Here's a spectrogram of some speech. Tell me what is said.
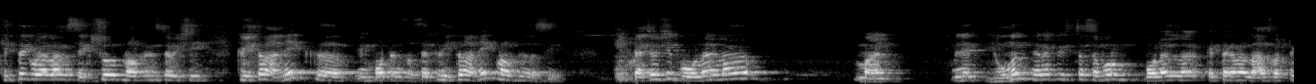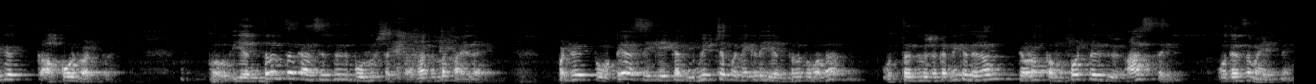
कित्येक वेळेला सेक्शुअल प्रॉब्लेम्सच्या विषयी किंवा इतर अनेक इम्पॉर्टन्स असेल किंवा इतर अनेक प्रॉब्लेम्स असतील त्याच्याविषयी बोलायला मान म्हणजे ह्युमन थेरपिस्टच्या समोर बोलायला कित्येकाला लाज वाटते किंवा अकोड वाटतं. यंत्रांचं यंत्र असेल तर बोलू शकता. हा त्यातला फायदा आहे. पण ते तोटे असे की एका लिमिटच्या पलीकडे यंत्र तुम्हाला उत्तर देऊ शकत नाही किंवा तेवढा कम्फर्ट तरी देऊ आज तरी उद्याचं माहीत नाही.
